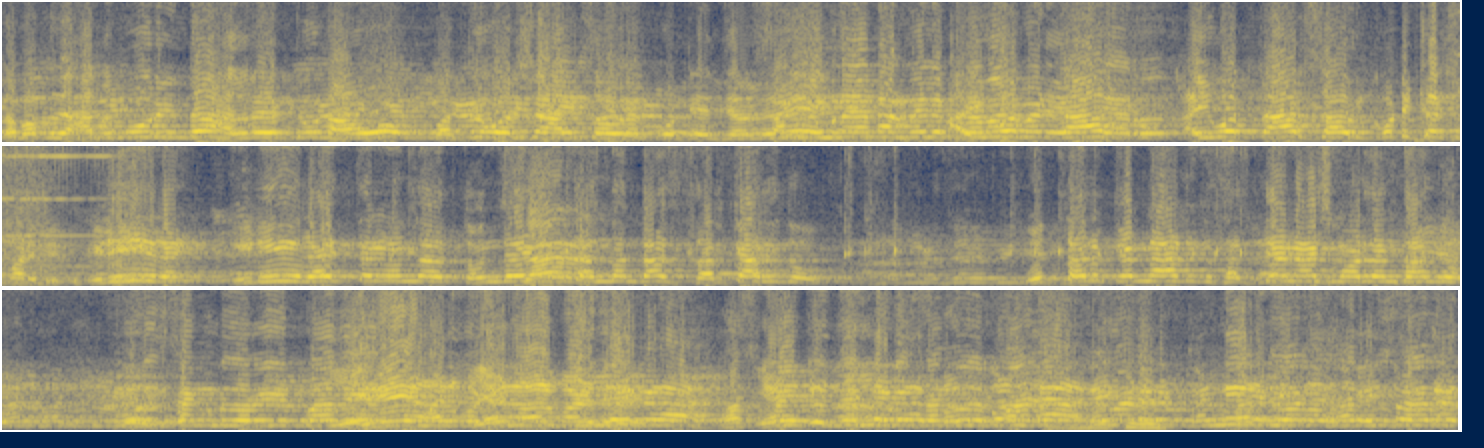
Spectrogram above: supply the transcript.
ಸಭಾಪತಿ ಹದಿಮೂರಿಂದ ಹದಿನೆಂಟು ನಾವು ಪ್ರತಿ ವರ್ಷ ಹತ್ತು ಸಾವಿರ ಕೋಟಿ ಅಂತ ಹೇಳಿದ್ರೆ ಯಾರು? ಐವತ್ತಾರು ಸಾವಿರ ಕೋಟಿ ಖರ್ಚು ಮಾಡಿದ್ದೀವಿ ಇಡೀ ಇಡೀ ರೈತರಿಂದ ತೊಂದರೆ. ತಂದಂತ ಸರ್ಕಾರ ಇದು ಉತ್ತರ ಕರ್ನಾಟಕ ಸತ್ಯಾನಾಶ ಮಾಡಿದಂತ ಸಂಘದವರಿಗೆ ಏನೇ ಮಾಡಿ- ಏನ್ ಹಾಳು ಮಾಡಿದ್ರಿ? ಎಂಟು ಜಿಲ್ಲೆಗಳ ಬದುಕುವಂತ ರೈತರ ಕಣ್ಣೀರಲ್ಲಿ ಕೈ ತೊಳ್ತಾ ಇದ್ದಾರೆ.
